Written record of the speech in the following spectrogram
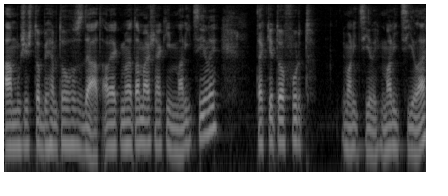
a můžeš to během toho vzdát. Ale jakmile tam máš nějaký malý cíly, tak je to furt malý cíly, malý cíle,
